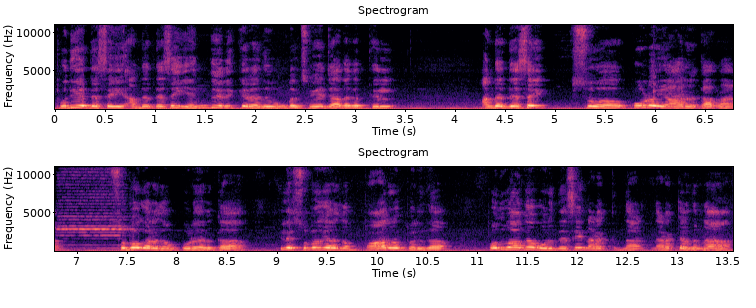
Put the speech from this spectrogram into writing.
புதிய திசை அந்த திசை எங்கு இருக்கிறது உங்கள் சுய ஜாதகத்தில்? அந்த திசை சு கூட யார் இருக்காங்க? சுபகிரகம் கூட இருக்கா? இல்லை சுபகிரகம் பார்வை பெறுதா? பொதுவாக ஒரு திசை நடக்கு ந- நடக்கிறதுனா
